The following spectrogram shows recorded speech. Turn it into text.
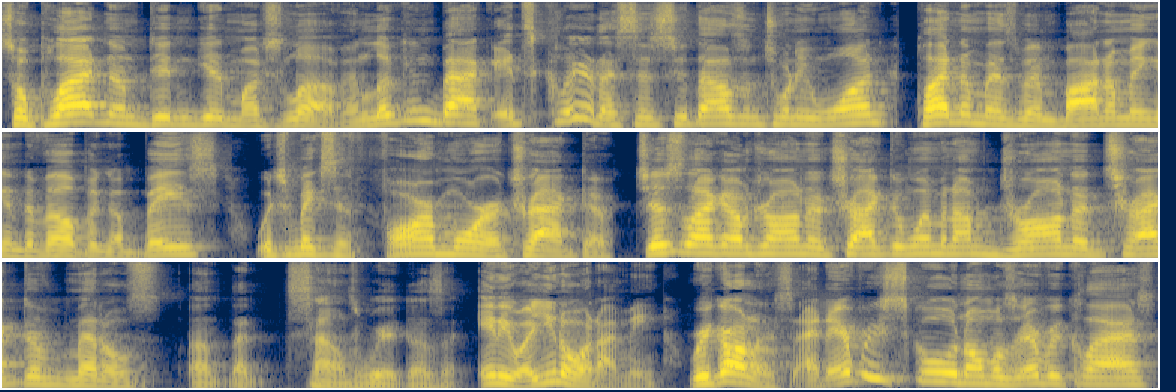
So platinum didn't get much love. And looking back, it's clear that since 2021, platinum has been bottoming and developing a base, which makes it far more attractive. Just like I'm drawn to attractive women, I'm drawn to attractive metals. Uh, that sounds weird, doesn't it? Anyway, you know what I mean. Regardless, at every school and almost every class,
